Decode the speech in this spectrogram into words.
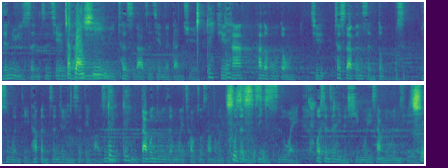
人与神之间的关系，你与特斯拉之间的感觉，对，其实它它的互动，其实特斯拉跟神都不是不是问题，它本身就已经设定好，就是你大部分都是人为操作上的问题，或者你自己的思维，或甚至你的行为上的问题，是。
